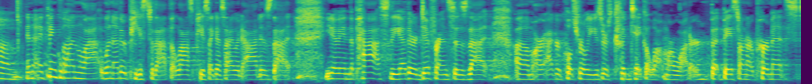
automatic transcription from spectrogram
And I think one la, one other piece to that, the last piece I guess I would add is that, you know, in the past, the other difference is that um, our agricultural users could take a lot more water, but based on our permits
